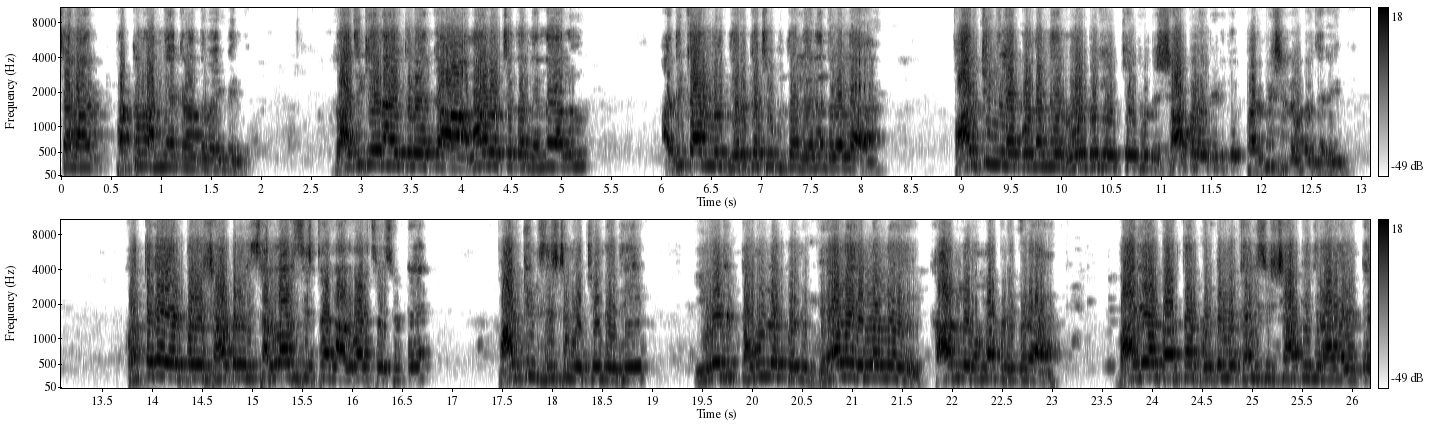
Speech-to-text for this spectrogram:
చాలా పట్టణం అన్యాక్రాంతం అయిపోయింది. రాజకీయ నాయకుల యొక్క అనాలోచిత నిర్ణయాలు అధికారులు దీర్ఘ చూపుతో లేనందువల్ల పార్కింగ్ లేకుండానే రోడ్డుకి వచ్చేటువంటి షాపులన్నిటికీ పర్మిషన్ ఇవ్వడం జరిగింది. కొత్తగా ఏర్పడే షాపులకి సల్లార్ సిస్టాన్ని అలవాటు చేసి ఉంటే పార్కింగ్ సిస్టమ్ వచ్చి ఉండేది ఈ రోజు టౌన్లో కొన్ని వేల ఇళ్ళలో కార్లు ఉన్నప్పటికీ కూడా భార్య భర్త బిడ్డలు కలిసి షాపింగ్ రావాలంటే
